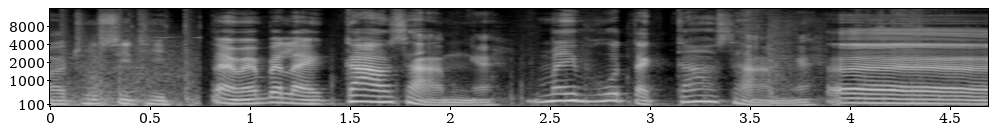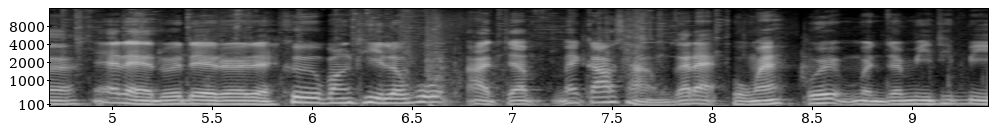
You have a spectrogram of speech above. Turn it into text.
อทูซีทีแต่ไม่เป็นไร 93 ไง ไม่พูดแต่ 93 ไง เออเนี่ยเดี๋ยวด้วยเดี๋ยวด้วยเดี๋ยวคือบางทีเราพูดอาจจะไม่ 93 ก็ได้ ถูกไหมเฮ้ย เหมือนจะมีที่บี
